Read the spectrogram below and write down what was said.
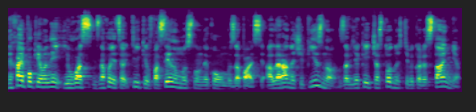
Нехай поки вони і у вас знаходяться тільки в пасивному словниковому запасі, але рано чи пізно, завдяки частотності використання,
